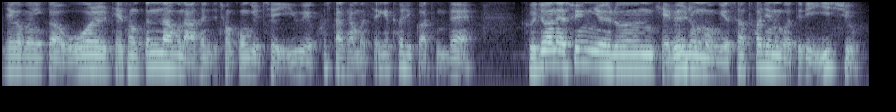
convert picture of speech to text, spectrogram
제가 보니까 5월 대선 끝나고 나서 이제 정권 교체 이후에 코스닥이 한번 세게 터질 것 같은데 그 전에 수익률은 개별 종목에서 터지는 것들이 이슈, 예?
